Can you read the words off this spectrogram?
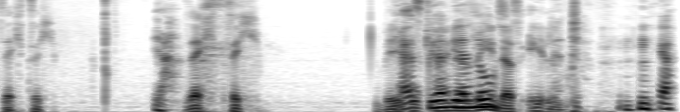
60. Ja. 60. Will Ja, es keiner wieder sehen, los. das Elend. Ja,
